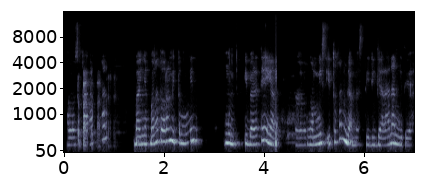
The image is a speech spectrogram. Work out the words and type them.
Kalau sekarang tepat. kan banyak banget orang ditemuin ibaratnya yang uh, ngemis itu kan nggak mesti di jalanan gitu ya.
